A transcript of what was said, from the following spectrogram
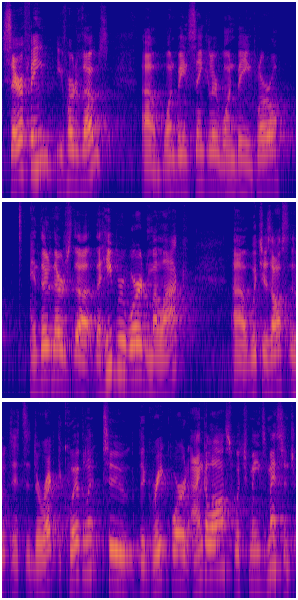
seraphim. You've heard of those. Uh, one being singular, one being plural. And then there's the, the Hebrew word malak, uh, which is also it's a direct equivalent to the Greek word angelos, which means messenger.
